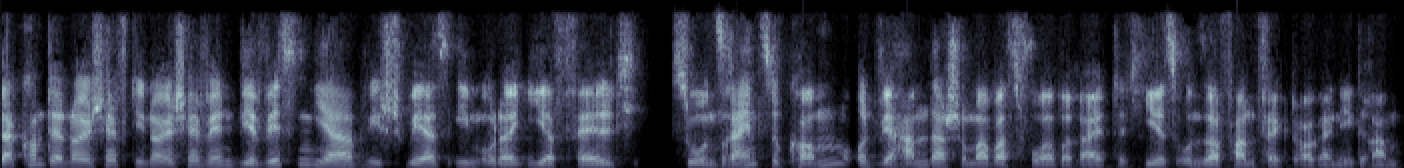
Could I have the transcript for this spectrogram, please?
da kommt der neue Chef, die neue Chefin. Wir wissen ja, wie schwer es ihm oder ihr fällt, zu uns reinzukommen und wir haben da schon mal was vorbereitet. Hier ist unser Fun Fact Organigramm.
